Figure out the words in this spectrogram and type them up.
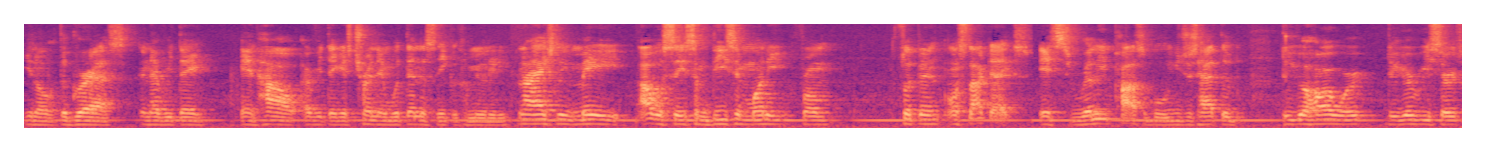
you know, the grass and everything and how everything is trending within the sneaker community. And I actually made, I would say, some decent money from flipping on StockX. It's really possible. You just have to do your hard work, do your research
